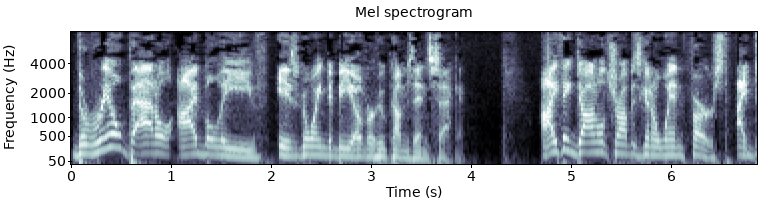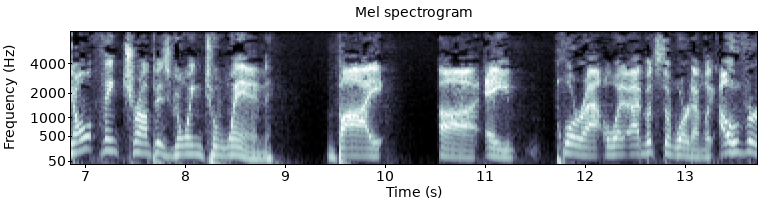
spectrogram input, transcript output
The real battle, I believe, is going to be over who comes in second. I think Donald Trump is going to win first. I don't think Trump is going to win by uh, a plural. What's the word? I'm like over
